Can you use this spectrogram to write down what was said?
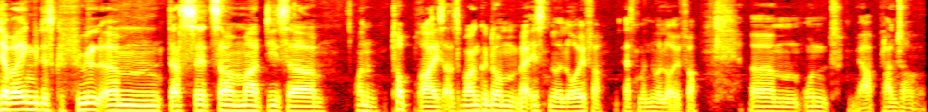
ich habe auch irgendwie das Gefühl, ähm, dass jetzt, sagen wir mal, dieser On-Top-Preis, also mal angenommen, er ist nur Läufer, erstmal nur Läufer. Ähm, und ja, planscht auch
